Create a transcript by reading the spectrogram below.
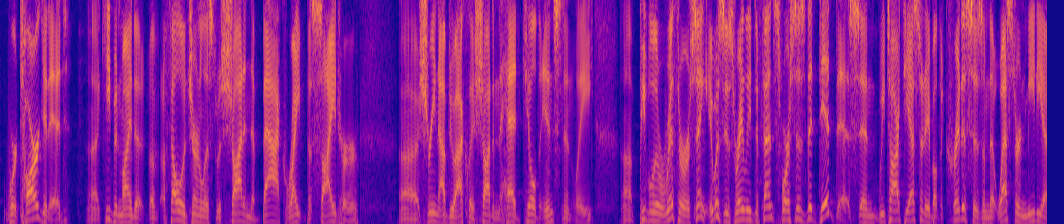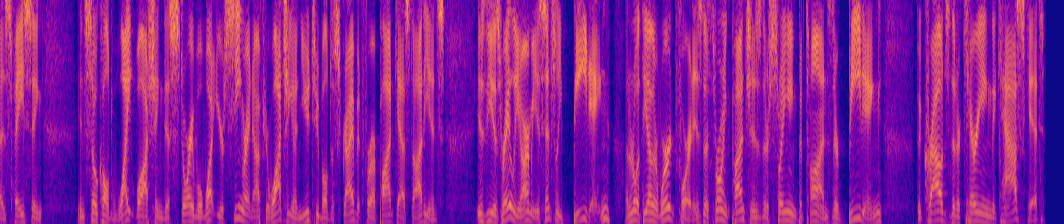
were targeted. Uh, keep in mind, a, a fellow journalist was shot in the back right beside her. Uh, Shireen Abu Akleh shot in the head, killed instantly. Uh, people that were with her are saying it was Israeli Defense Forces that did this. And we talked yesterday about the criticism that Western media is facing in so-called whitewashing this story. Well, what you're seeing right now, if you're watching on YouTube, I'll describe it for our podcast audience, is the Israeli army essentially beating, I don't know what the other word for it is, they're throwing punches, they're swinging batons, they're beating the crowds that are carrying the casket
